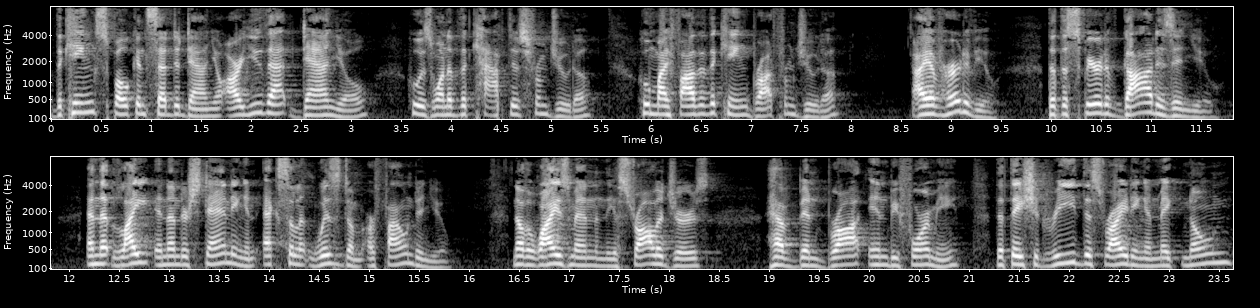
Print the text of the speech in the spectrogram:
The king spoke and said to Daniel, Are you that Daniel who is one of the captives from Judah, whom my father the king brought from Judah? I have heard of you, that the Spirit of God is in you, and that light and understanding and excellent wisdom are found in you. Now the wise men and the astrologers have been brought in before me that they should read this writing and make known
